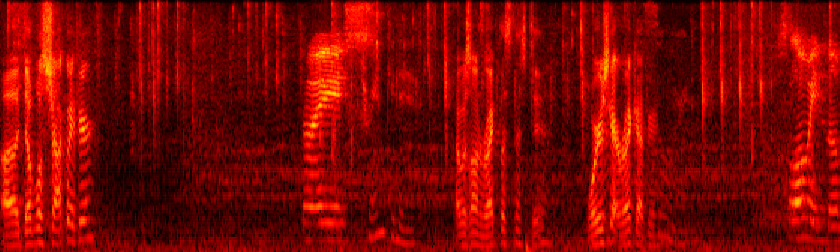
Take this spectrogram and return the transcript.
Uh, double shockwave here. Nice. Trinketed. I was on recklessness too. Warriors got wreck up here. Slowing them.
